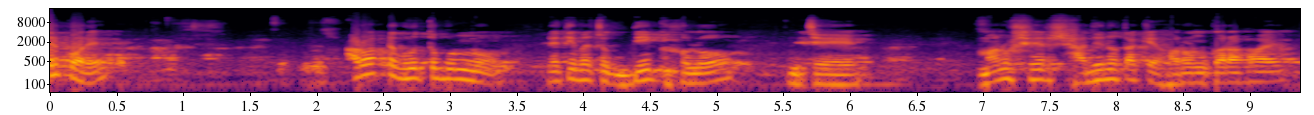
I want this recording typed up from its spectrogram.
এরপরে আরও একটা গুরুত্বপূর্ণ নেতিবাচক দিক হলো যে মানুষের স্বাধীনতাকে হরণ করা হয়,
